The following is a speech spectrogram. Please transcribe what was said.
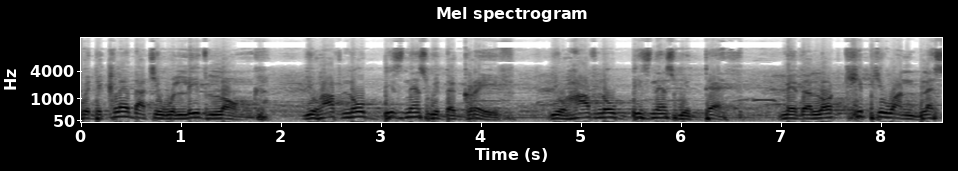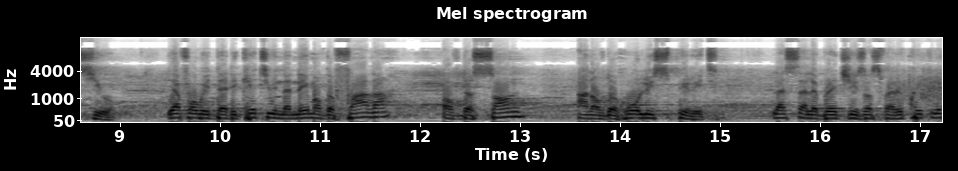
We declare that you will live long. You have no business with the grave you have no business with death. May the Lord keep you and bless you. Therefore we dedicate you in the name of the Father of the Son and of the Holy Spirit. Let's celebrate Jesus very quickly.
